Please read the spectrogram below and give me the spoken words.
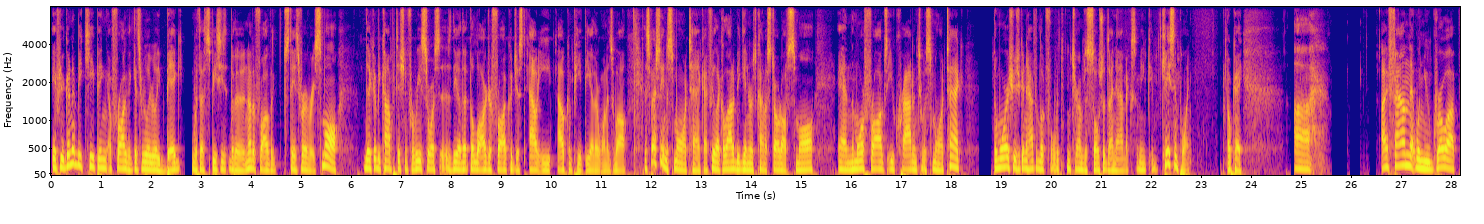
if you're going to be keeping a frog that gets really really big with a species with another frog that stays very very small, there could be competition for resources. The other the larger frog could just out eat, out compete the other one as well. Especially in a smaller tank, I feel like a lot of beginners kind of start off small, and the more frogs that you crowd into a smaller tank the more issues you're going to have to look for in terms of social dynamics. I mean, case in point. Okay. Uh, I found that when you grow up,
